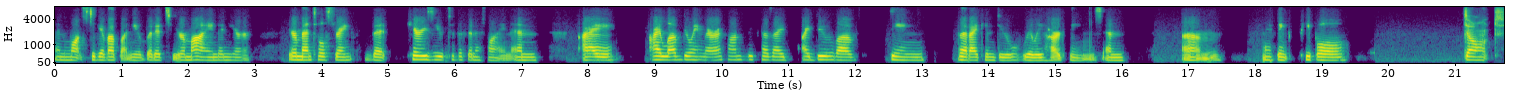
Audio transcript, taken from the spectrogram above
and wants to give up on you, but it's your mind and your your mental strength that carries you to the finish line. And I I love doing marathons because I I do love seeing that I can do really hard things. And um I think people don't,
